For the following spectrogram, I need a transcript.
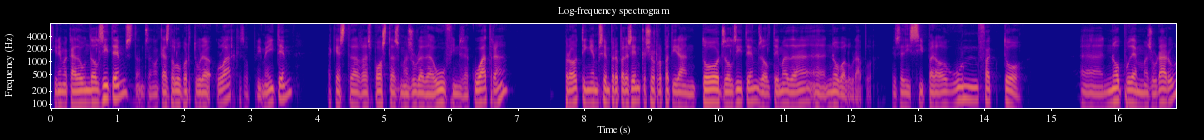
Si anem a cada un dels ítems, doncs en el cas de l'obertura ocular, que és el primer ítem, aquesta resposta es mesura de 1 fins a 4, però tinguem sempre present que això es repetirà en tots els ítems el tema de eh, no valorable. És a dir, si per algun factor eh, no podem mesurar-ho,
